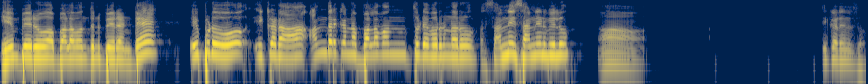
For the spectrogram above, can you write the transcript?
ఏం పేరు ఆ బలవంతుని పేరు అంటే ఇప్పుడు ఇక్కడ అందరికన్నా బలవంతుడు ఎవరున్నారు? సన్నీ సన్నిని వీలు ఇక్కడ నిల్చో.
